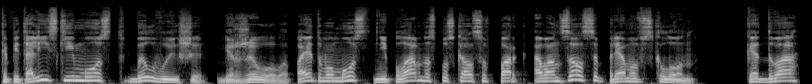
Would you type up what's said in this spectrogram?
Капиталистский мост был выше биржевого, поэтому мост не плавно спускался в парк, а вонзался прямо в склон. Кэт-2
